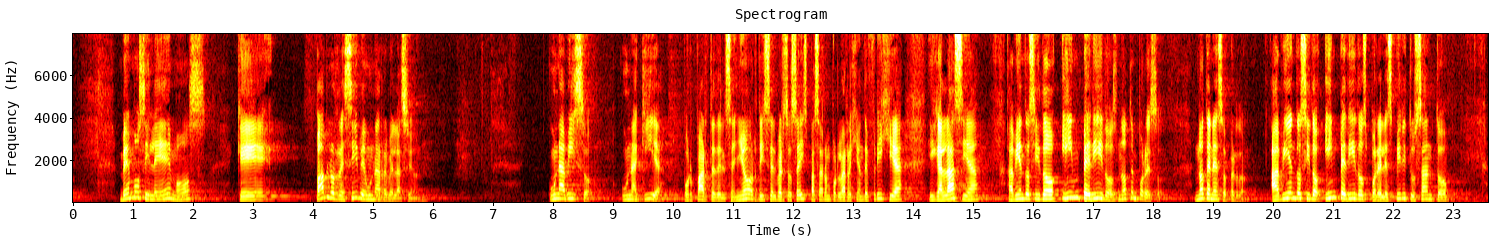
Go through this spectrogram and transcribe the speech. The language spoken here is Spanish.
vemos y leemos que Pablo recibe una revelación, un aviso, una guía por parte del Señor. Dice el verso 6, pasaron por la región de Frigia y Galacia, habiendo sido impedidos, noten por eso, noten eso, perdón, habiendo sido impedidos por el Espíritu Santo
